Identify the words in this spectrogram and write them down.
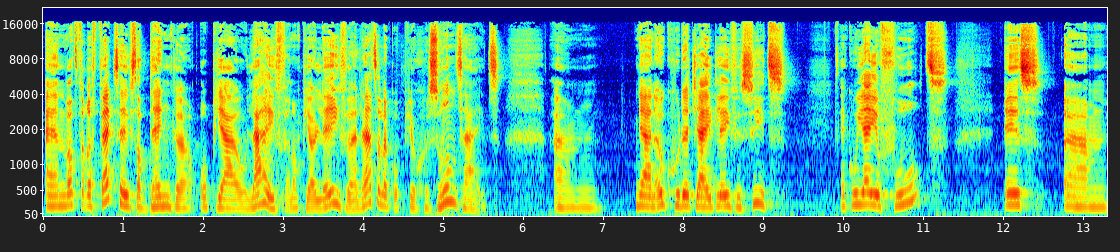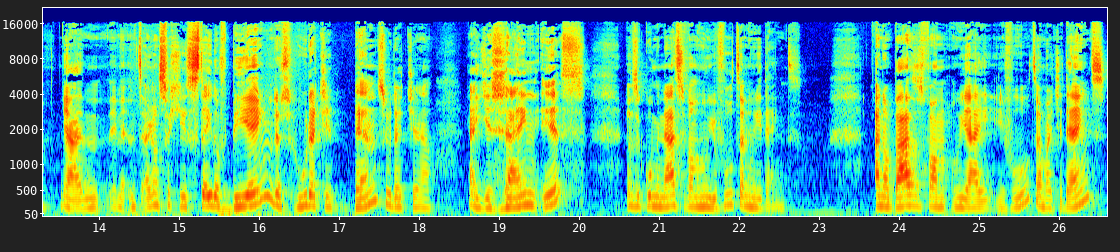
En wat voor effect heeft dat denken op jouw lijf en op jouw leven, letterlijk op je gezondheid? Um, ja, en ook hoe dat jij het leven ziet. Kijk, hoe jij je voelt is um, ja, in het Engels zeg je state of being. Dus hoe dat je bent, hoe dat je, ja, je zijn is. Dat is een combinatie van hoe je voelt en hoe je denkt. En op basis van hoe jij je voelt en wat je denkt,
